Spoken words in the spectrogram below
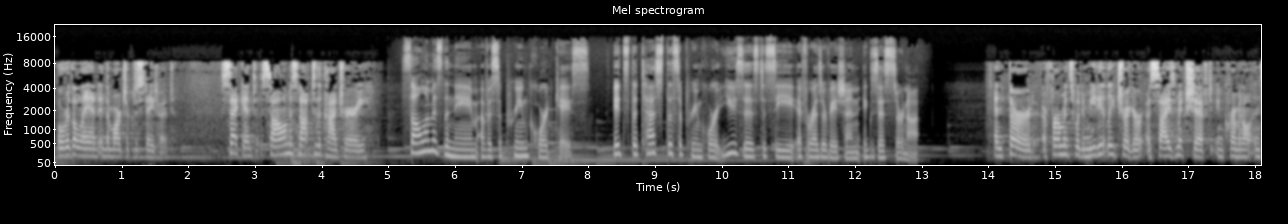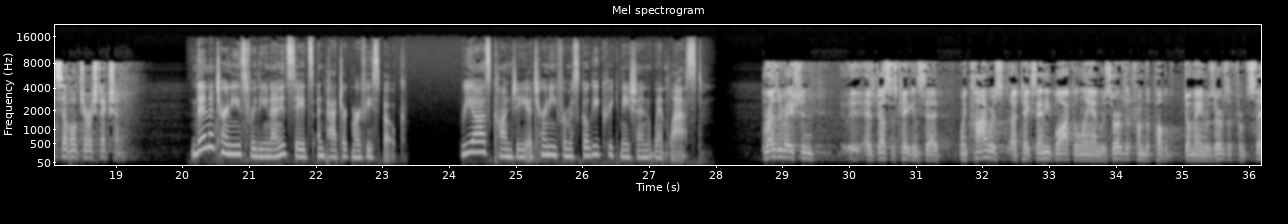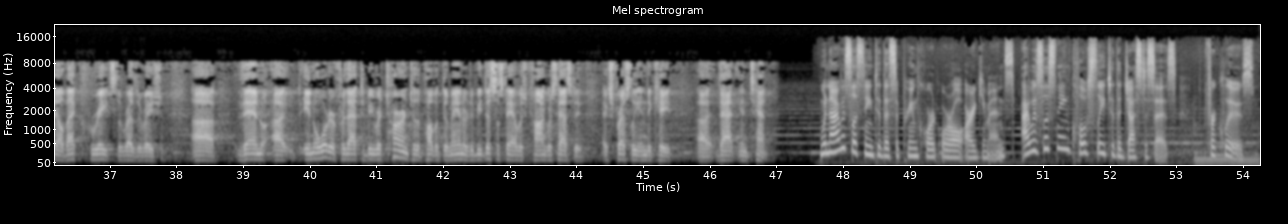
over the land in the march up to statehood. Second, Solem is not to the contrary. Solem is the name of a Supreme Court case. It's the test the Supreme Court uses to see if a reservation exists or not. And third, affirmance would immediately trigger a seismic shift in criminal and civil jurisdiction. Then attorneys for the United States and Patrick Murphy spoke. Riaz Kanji, attorney for Muskogee Creek Nation, went last. Reservation, as Justice Kagan said, when Congress uh, takes any block of land, reserves it from the public domain, reserves it from sale, that creates the reservation. Uh, then uh, in order for that to be returned to the public domain or to be disestablished, Congress has to expressly indicate that intent. When I was listening to the Supreme Court oral arguments, I was listening closely to the justices for clues,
